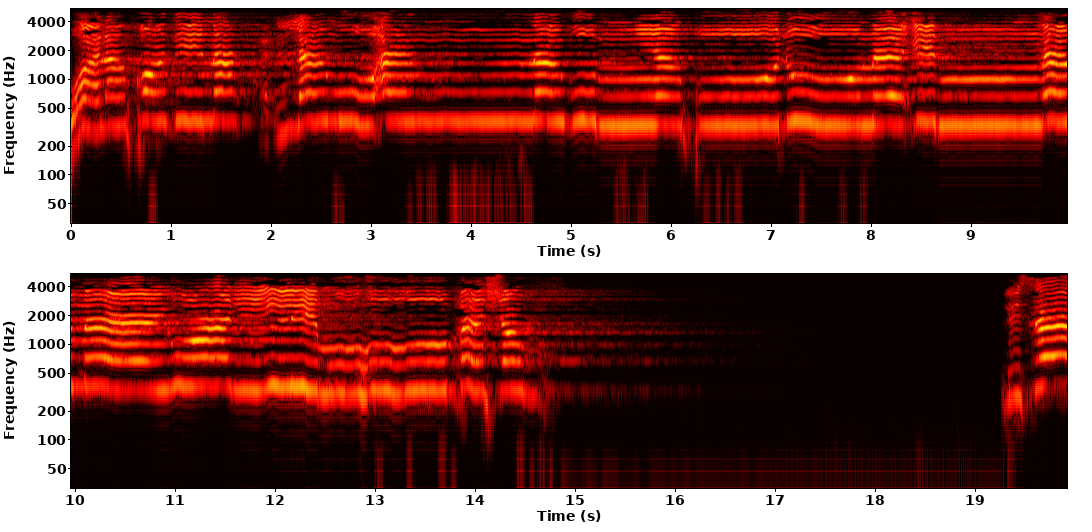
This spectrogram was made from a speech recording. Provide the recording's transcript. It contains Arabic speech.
ولقد نعلم أنهم يقولون إنما يعلمه بشر. لسان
